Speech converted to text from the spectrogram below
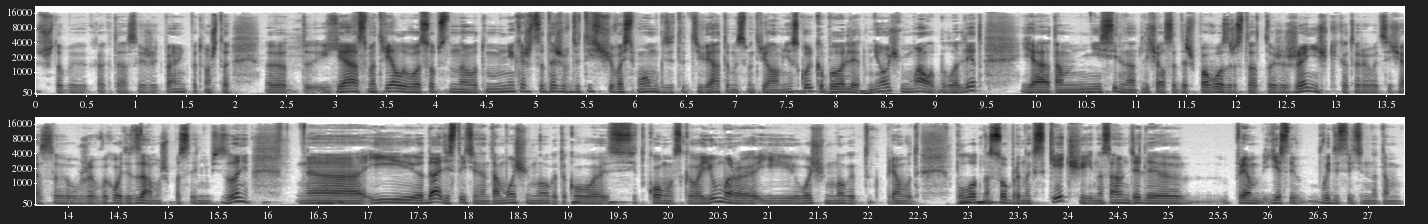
чтобы как-то освежить память, потому что э, я смотрел его, собственно, вот мне кажется, даже в 2008 где-то девятом и смотрел, а мне сколько было лет? Мне очень мало было лет, я там не сильно отличался даже по возрасту от той же Женечки, которая вот сейчас уже выходит замуж в последнем сезоне. Mm-hmm. И да, действительно, там очень много такого ситкомовского юмора и очень много прям вот плотно собранных скетчей. И на самом деле, прям если вы действительно там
